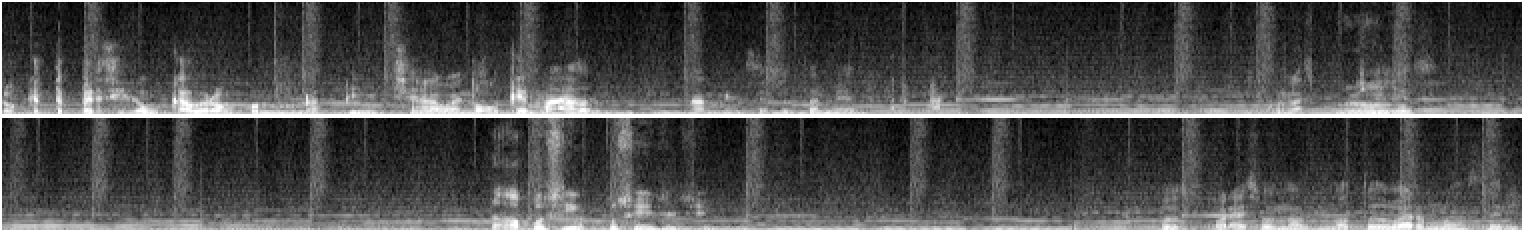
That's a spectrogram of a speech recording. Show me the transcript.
Lo que te persiga un cabrón con una pinche Ah, bueno, todo quemado. Mames. Eso también. Con las cuchillas. No, pues sí, pues sí, sí, sí. Pues por eso no, no te duermas, Eric.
